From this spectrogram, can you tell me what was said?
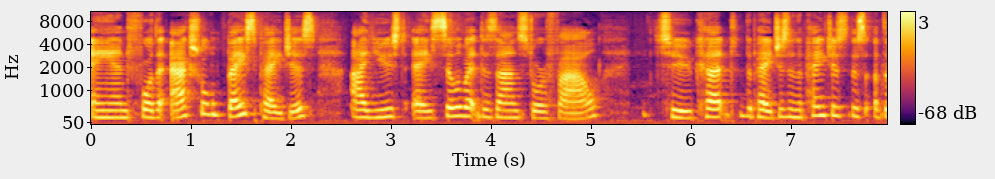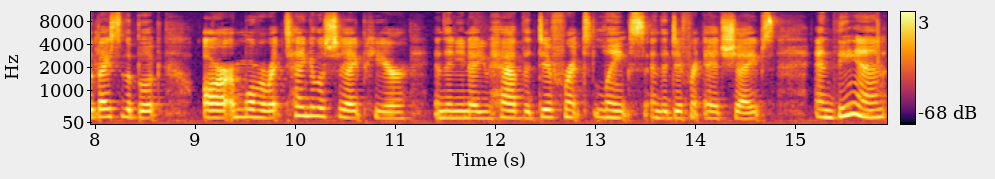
And for the actual base pages, I used a Silhouette Design Store file to cut the pages. And the pages this, of the base of the book are more of a rectangular shape here. And then, you know, you have the different links and the different edge shapes. And then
